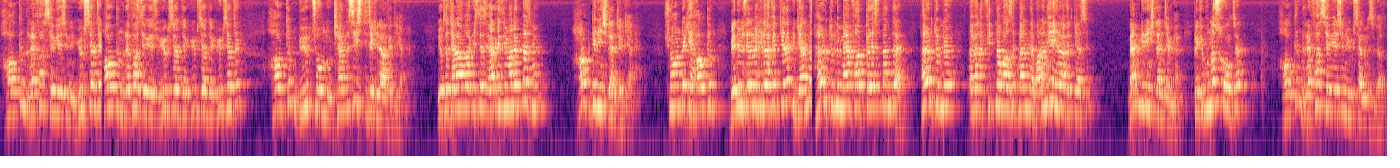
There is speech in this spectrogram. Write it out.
halkın refah seviyesini yükselecek. Halkın refah seviyesi yükselecek, yükselecek, yükselecek. Halkın büyük çoğunluğu kendisi isteyecek hilafeti yani. Yoksa Cenab-ı Hak istese herkes iman etmez mi? Halk bilinçlenecek yani. Şu andaki halkın benim üzerime hilafet gelir mi? Gelmez. Her türlü menfaat perest bende. Her türlü efendim fitnebazlık bende. Bana niye hilafet gelsin? Ben bilinçleneceğim yani. Peki bu nasıl olacak? Halkın refah seviyesinin yükselmesi lazım.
